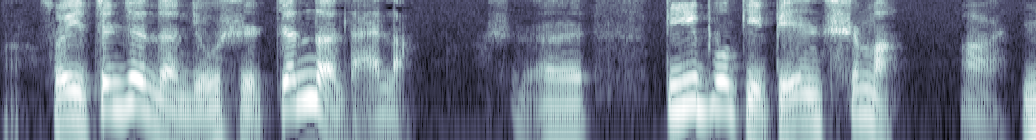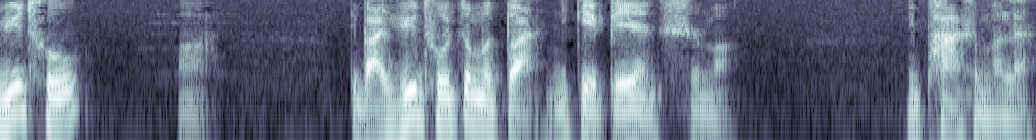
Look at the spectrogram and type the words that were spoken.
啊，所以真正的牛市真的来了，是呃，第一波给别人吃嘛，啊，鱼头。啊，对吧？鱼头这么短，你给别人吃嘛，你怕什么呢？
